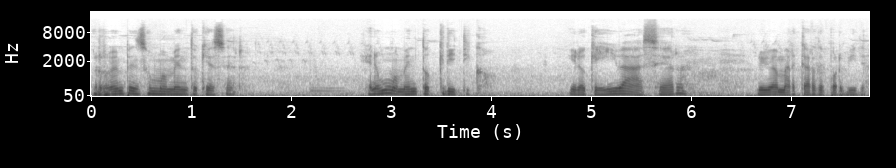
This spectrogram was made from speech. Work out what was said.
Rubén pensó un momento qué hacer. Era un momento crítico y lo que iba a hacer lo iba a marcar de por vida.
